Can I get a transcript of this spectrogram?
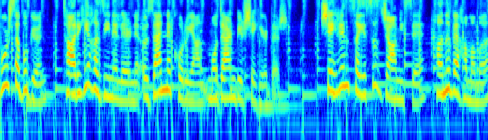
Bursa bugün, tarihi hazinelerini özenle koruyan modern bir şehirdir. Şehrin sayısız camisi, hanı ve hamamı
